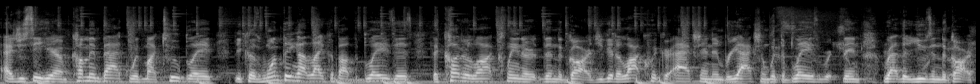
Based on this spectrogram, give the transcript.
as you see here, I'm coming back with my two blade because one thing I like about the blades is they cut a lot cleaner than the guards. You get a lot quicker action and reaction with the blades than rather using the guard.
